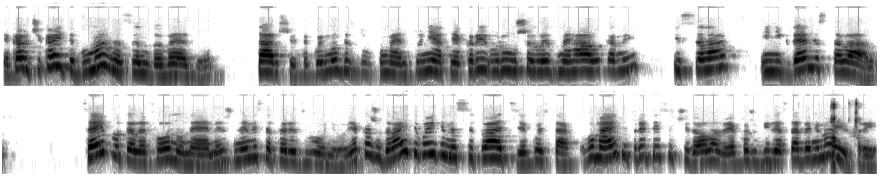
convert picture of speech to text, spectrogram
Я кажу, чекайте, бумага син довезе. Старший такий, ми без документу. Ні, як рушили з мигалками із села і ніде не ставали. Цей по телефону немеж, з ними передзвонював. Я кажу, давайте вийдемо з ситуації якось так. Ви маєте три тисячі доларів. Я кажу, біля себе не маю три.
